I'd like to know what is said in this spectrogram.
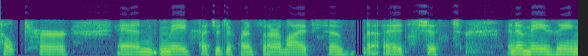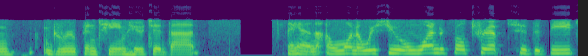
helped her and made such a difference in our lives. So uh, it's just an amazing group and team who did that. And I want to wish you a wonderful trip to the beach.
